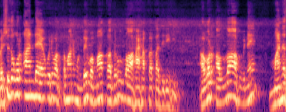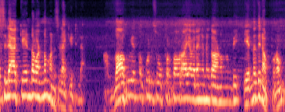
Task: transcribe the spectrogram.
പരിശുദ്ധ ഖുർആാന്റെ ഒരു വർത്തമാനമുണ്ട് വമാ ഖദറുല്ലാഹ അവർ അള്ളാഹുവിനെ മനസ്സിലാക്കേണ്ട വണ്ണം മനസ്സിലാക്കിയിട്ടില്ല. അള്ളാഹു എന്നൊക്കെ ഒരു സൂപ്പർ പവറായി അവരങ്ങനെ കാണുന്നുണ്ട്. എന്നതിനപ്പുറം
